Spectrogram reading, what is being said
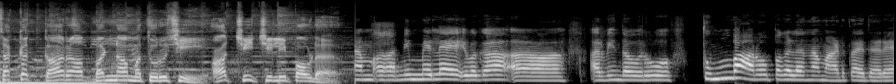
ಸಖತ್ ಖಾರ, ಬಣ್ಣ ಮತ್ತು ರುಚಿ ಆಚಿ ಚಿಲ್ಲಿ ಪೌಡರ್. ನಿಮ್ಮ ಮೇಲೆ ಇವಾಗ ಅರವಿಂದ್ ಅವರು ತುಂಬಾ ಆರೋಪಗಳನ್ನ ಮಾಡ್ತಾ ಇದ್ದಾರೆ.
